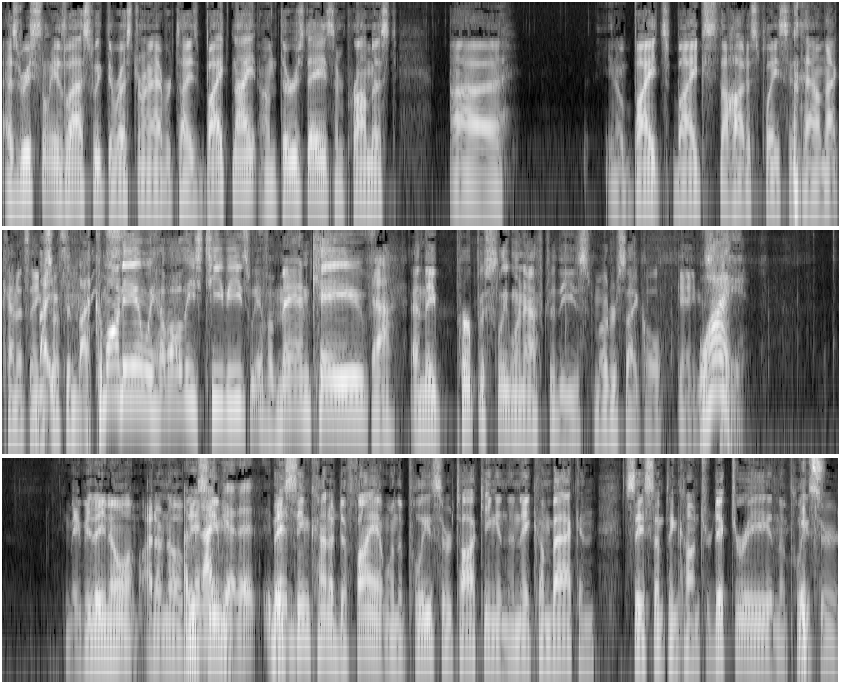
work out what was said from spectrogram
As recently as last week, the restaurant advertised bike night on Thursdays and promised, uh, you know, bites, bikes, the hottest place in town, that kind of thing. So and bikes. come on in. We have all these TVs. We have a man cave. Yeah. And they purposely went after these motorcycle gangs. Why? Maybe they know them. I don't know. They mean, I seem, get it, They but- seem kind of defiant when the police are talking, and then they come back and say something contradictory, and the police It's, are.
